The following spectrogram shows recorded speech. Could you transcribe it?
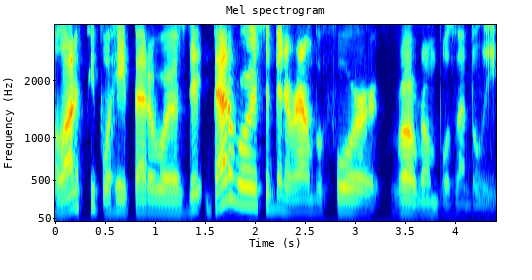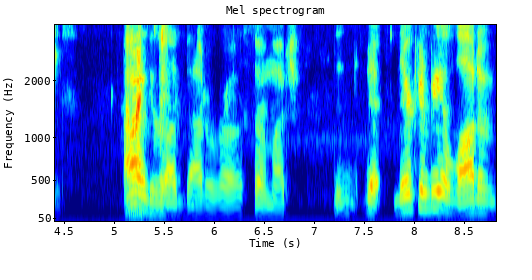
A lot of people hate battle royals. They, battle royals have been around before Royal Rumbles, I believe. I, I love battle royals so much. There, there can be a lot of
